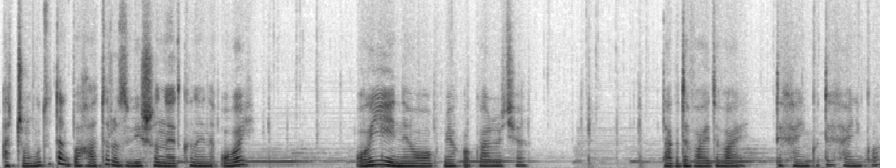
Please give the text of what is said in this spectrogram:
А чому тут так багато розвішаної тканини? Ой. Ой, їй не ок, м'яко кажучи. Так, давай, давай. Тихенько, тихенько.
